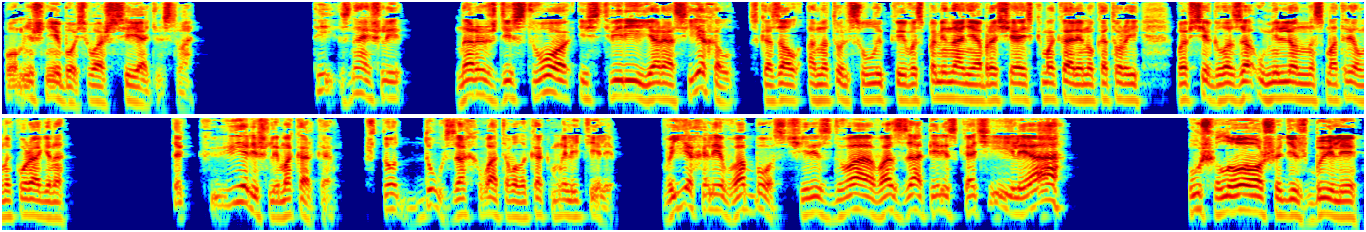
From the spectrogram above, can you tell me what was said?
Помнишь, небось, ваше сиятельство?» «Ты, знаешь ли, «На Рождество из Твери я раз ехал», — сказал Анатоль с улыбкой воспоминания, обращаясь к Макарину, который во все глаза умиленно смотрел на Курагина. «Так веришь ли, Макарка, что дух захватывало, как мы летели? Въехали в обоз, через два ваза перескочили, а?» «Уж лошади ж были»,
